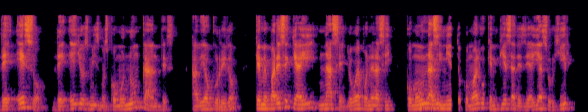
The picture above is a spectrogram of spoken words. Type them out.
de eso, de ellos mismos, como nunca antes había ocurrido, que me parece que ahí nace, lo voy a poner así, como un nacimiento, como algo que empieza desde ahí a surgir,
